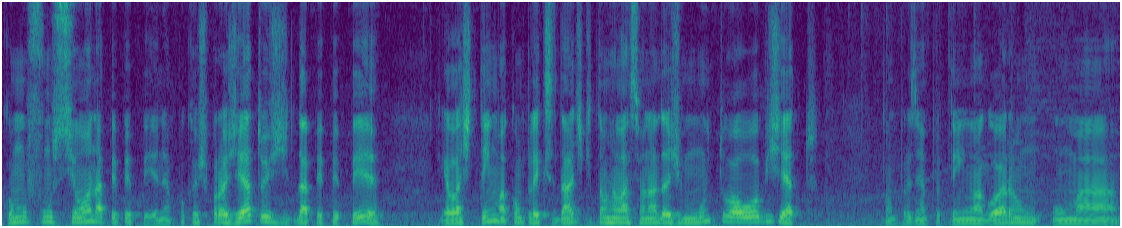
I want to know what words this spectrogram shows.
como funciona a PPP, né? Porque os projetos da PPP, elas têm uma complexidade que estão relacionadas muito ao objeto. Então, por exemplo, eu tenho agora um- uma...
